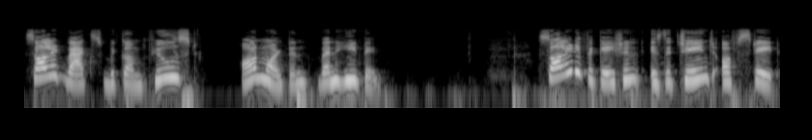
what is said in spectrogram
solid wax become fused or molten when heated. Solidification is the change of state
